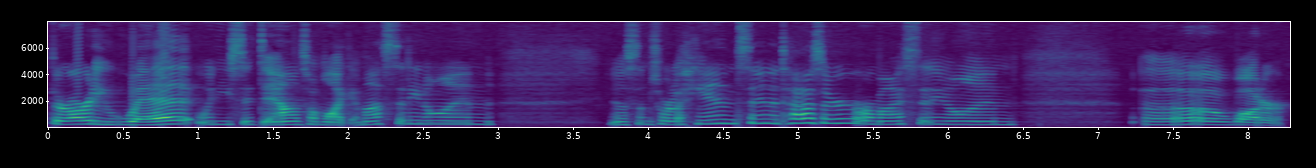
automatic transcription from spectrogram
they're already wet when you sit down. So I'm like, am I sitting on you know some sort of hand sanitizer or am I sitting on uh, water?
